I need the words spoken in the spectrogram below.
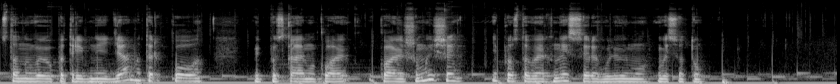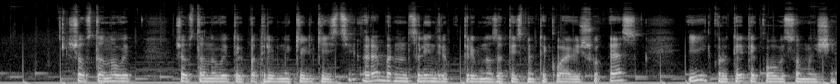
встановили потрібний діаметр кола, відпускаємо клавішу миші і просто вверх-вниз регулюємо висоту. Щоб встановити, щоб встановити потрібну кількість ребер на циліндрі, потрібно затиснути клавішу S і крутити колесо миші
